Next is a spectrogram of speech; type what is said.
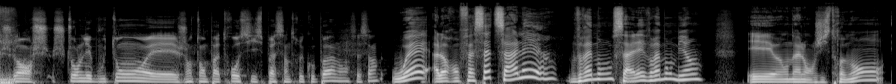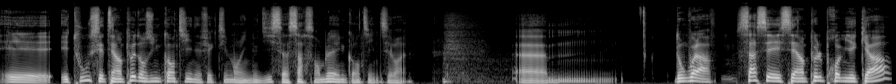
Genre je, tourne les boutons et j'entends pas trop s'il se passe un truc ou pas, non C'est ça? Ouais, alors en façade ça allait, hein. vraiment, ça allait vraiment bien. Et on a l'enregistrement et, et, tout, c'était un peu dans une cantine effectivement. Il nous dit ça, ça ressemblait à une cantine, c'est vrai. Euh, donc voilà, ça c'est un peu le premier cas.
